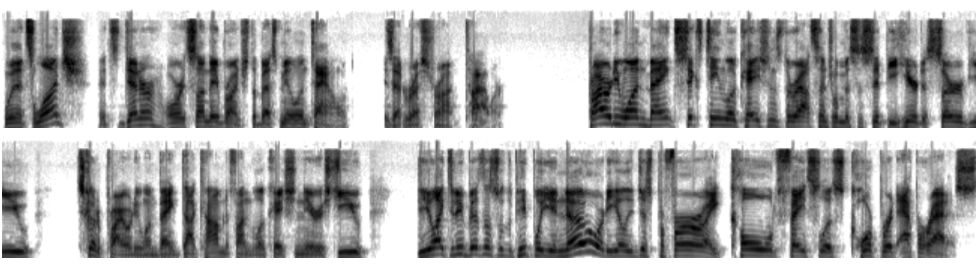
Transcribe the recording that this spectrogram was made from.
When it's lunch, it's dinner, or it's Sunday brunch, the best meal in town is at Restaurant Tyler. Priority One Bank, 16 locations throughout central Mississippi here to serve you. Just go to PriorityOneBank.com to find the location nearest you. Do you like to do business with the people you know, or do you just prefer a cold, faceless corporate apparatus?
